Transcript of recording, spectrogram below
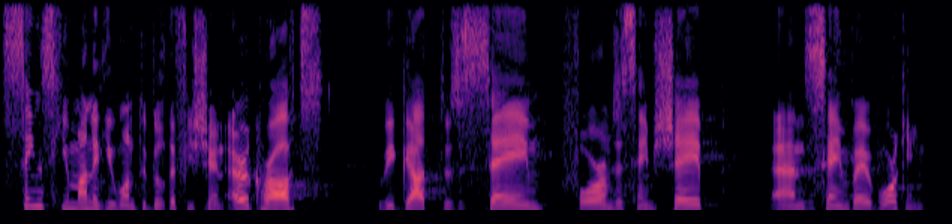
since humanity want to build efficient aircrafts, we got to the same form, the same shape, and the same way of working.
